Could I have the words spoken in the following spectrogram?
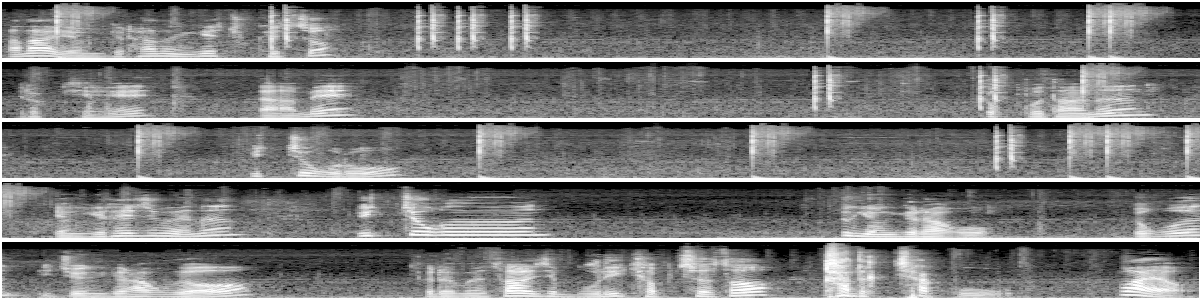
하나 연결하는 게 좋겠죠? 이렇게. 그 다음에 이쪽보다는 위쪽으로 연결해주면은 위쪽은 이쪽 연결하고 이쪽은 이쪽 연결하고요. 그러면서 이제 물이 겹쳐서 가득 차고. 좋아요.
